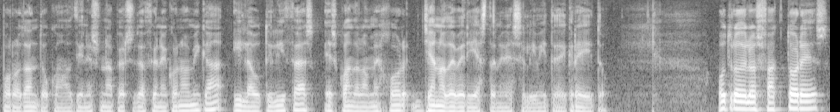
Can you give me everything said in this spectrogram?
por lo tanto, cuando tienes una peor situación económica y la utilizas es cuando a lo mejor ya no deberías tener ese límite de crédito. Otro de los factores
